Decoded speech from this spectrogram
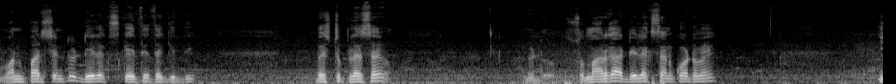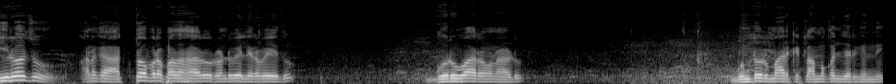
వన్ పర్సెంట్ డీలక్స్కి అయితే తగ్గిద్ది. Best plus. సుమారుగా డీలక్స్ అనుకోవటమే. ఈరోజు అనగా అక్టోబర్ పదహారు రెండు వేల ఇరవై ఐదు గురువారం నాడు గుంటూరు మార్కెట్లో అమ్మకం జరిగింది.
